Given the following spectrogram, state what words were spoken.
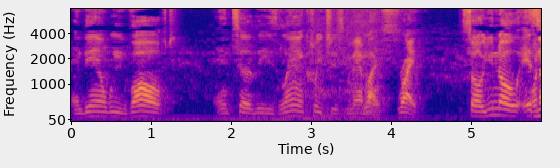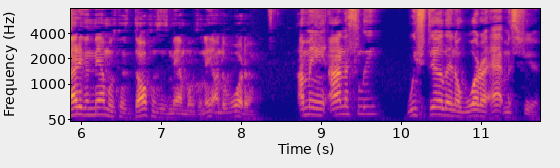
and then we evolved into these land creatures, Mammals. Like, right? So you know, it's Well, not even mammals, because dolphins is mammals and they underwater. I mean, honestly, we still in a water atmosphere.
